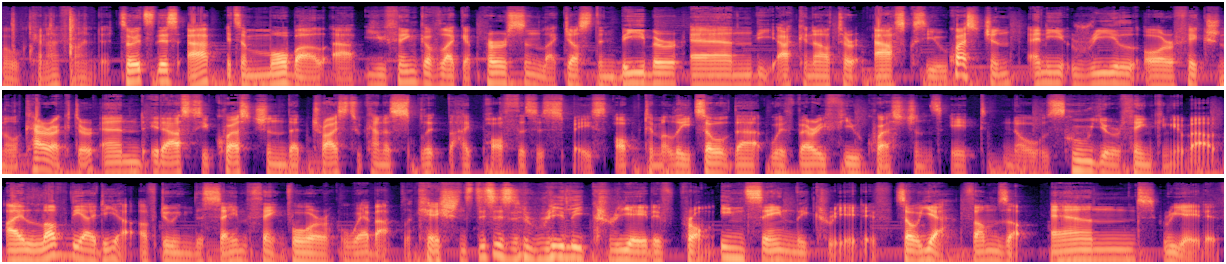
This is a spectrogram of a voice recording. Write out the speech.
Oh, can I find it? So it's this app, it's a mobile app. You think of like a person like Justin Bieber, and the Akinator asks you question, any real or fictional character, and it asks you question that tries to kind of split the hypothesis space optimally so that with very few questions it knows who you're thinking about. I love the idea of doing the same thing for web applications. This is a really creative prompt, insanely creative. So yeah, thumbs up and creative,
